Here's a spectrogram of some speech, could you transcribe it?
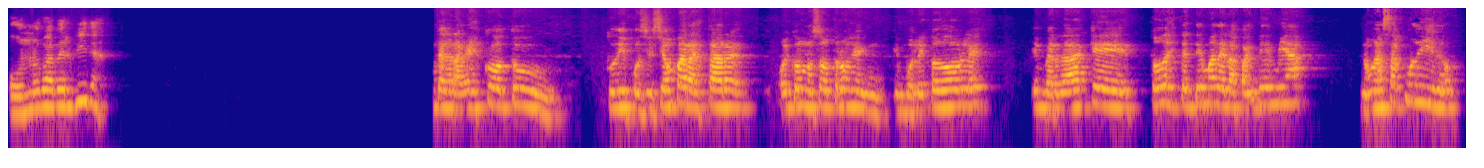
o no va a haber vida. Te agradezco tu, tu disposición para estar hoy con nosotros en, en, Boleto Doble. En verdad que todo este tema de la pandemia nos ha sacudido,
